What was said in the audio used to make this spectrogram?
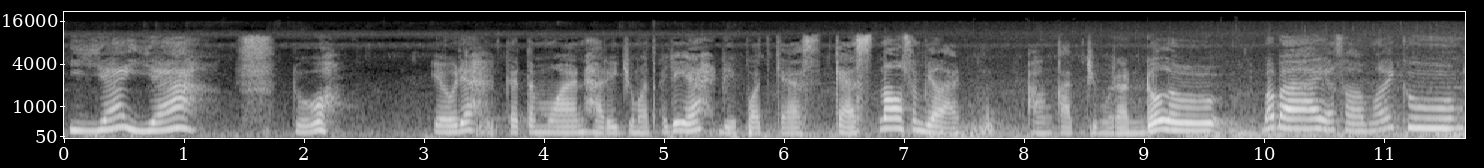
Iya, iya. Duh. Ya udah, ketemuan hari Jumat aja ya di podcast Cast 09. Angkat jemuran dulu. Bye bye. Assalamualaikum.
